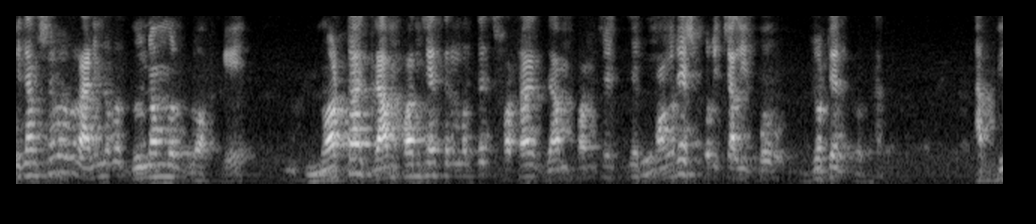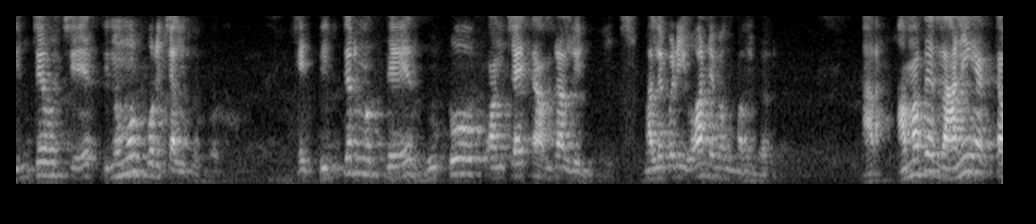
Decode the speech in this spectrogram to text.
বিধানসভা এবং রানীনগর দুই নম্বর ব্লকে নটা গ্রাম পঞ্চায়েতের মধ্যে ছটা গ্রাম পঞ্চায়েত কংগ্রেস পরিচালিত জোটের প্রধান। আর তিনটে হচ্ছে তৃণমূল পরিচালিত প্রধান সেই তিনটের মধ্যে দুটো পঞ্চায়েতে আমরা লিড মালেবাড়ি ওয়ান এবং মালেবাড়ি আর আমাদের রানিং একটা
